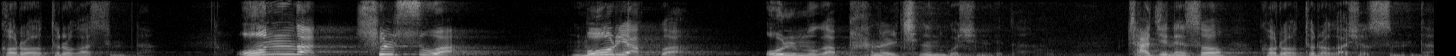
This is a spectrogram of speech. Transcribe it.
걸어 들어갔습니다. 온갖 술수와 모략과 올무가 판을 치는 곳입니다. 자진해서 걸어 들어가셨습니다.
